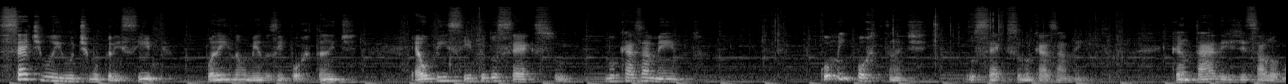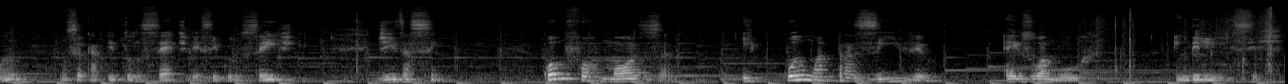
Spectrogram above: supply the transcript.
Sétimo e último princípio, porém não menos importante, é o princípio do sexo no casamento. Como é importante o sexo no casamento? Cantares de Salomão, no seu capítulo 7, versículo 6, diz assim: Quão formosa e quão aprazível és o amor em delícias.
